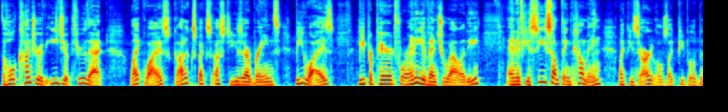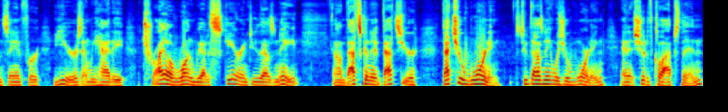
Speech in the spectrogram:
the whole country of Egypt through that. Likewise, God expects us to use our brains, be wise, be prepared for any eventuality. And if you see something coming, like these articles, like people have been saying for years, and we had a trial run, we had a scare in 2008. Um, that's gonna, that's your, that's your warning. 2008 was your warning, and it should have collapsed then.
